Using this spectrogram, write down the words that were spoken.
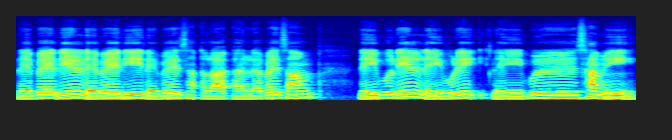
레벨 1, 레벨 2, 레벨 3, 라, 아, 레벨 3, 레이블 1, 레이블 2, 레이블 3이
